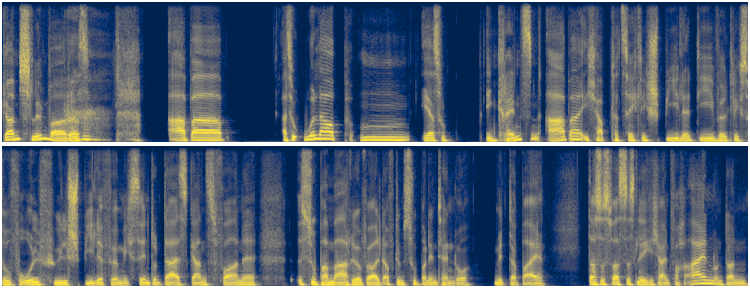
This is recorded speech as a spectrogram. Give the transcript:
Ganz schlimm war das. Aber also Urlaub mh, hm, eher so in Grenzen, aber ich habe tatsächlich Spiele, die wirklich so Wohlfühlspiele für mich sind. Und da ist ganz vorne Super Mario World auf dem Super Nintendo mit dabei. Das ist was, das lege ich einfach ein und dann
